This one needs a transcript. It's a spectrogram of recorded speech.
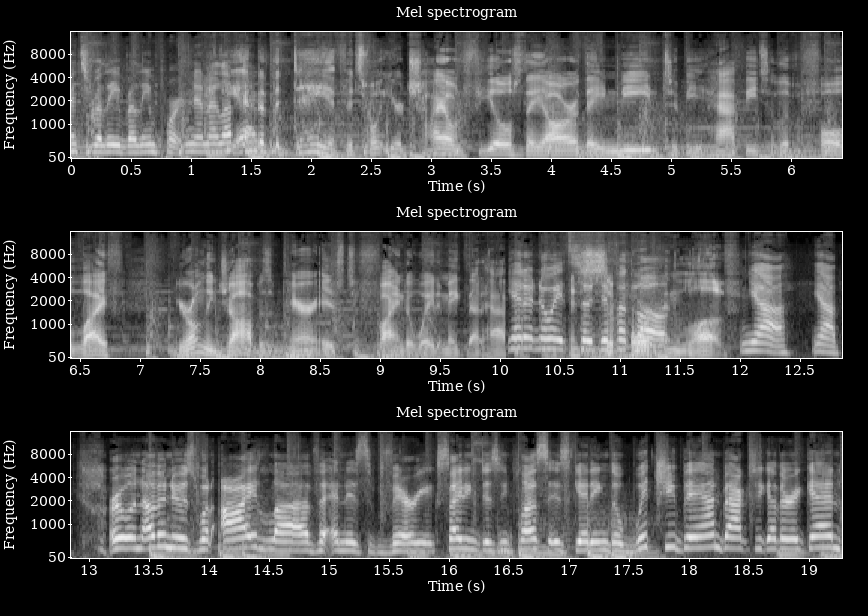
it's really really important and i love At the end that of the day, if it's what your child feels they are, they need to be happy to live a full life. Your only job as a parent is to find a way to make that happen. Yeah, I don't know, why it's so support difficult. and love. Yeah, yeah. All right, well, in other news, what I love and is very exciting, Disney Plus is getting the Witchy Band back together again.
